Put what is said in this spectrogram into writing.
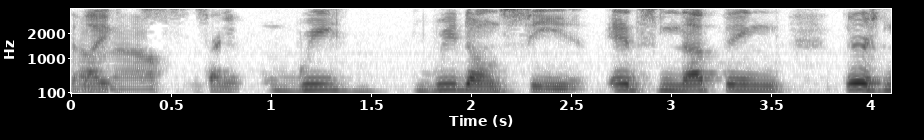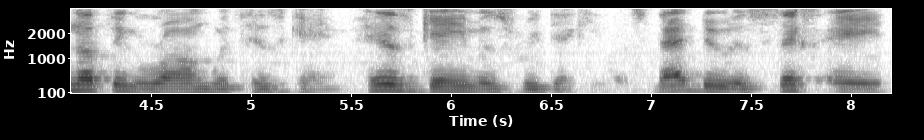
Don't like like we we don't see it. It's nothing there's nothing wrong with his game. His game is ridiculous. That dude is six eight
